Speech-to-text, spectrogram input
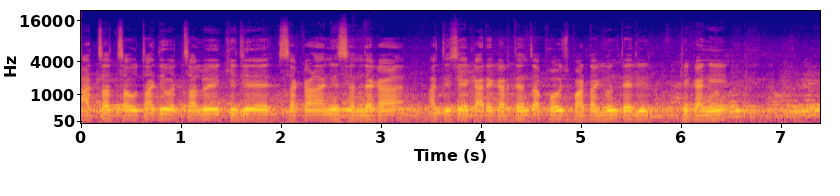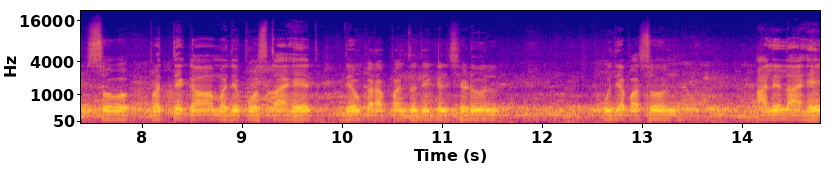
आजचा चौथा दिवस चालू आहे की जे सकाळ आणि संध्याकाळ अतिशय कार्यकर्त्यांचा फौज पाटा घेऊन त्या दि- ठिकाणी सो प्रत्येक गावामध्ये पोचत आहेत. देवकर देवकराप्पांचं देखील शेड्यूल उद्यापासून आलेलं आहे.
